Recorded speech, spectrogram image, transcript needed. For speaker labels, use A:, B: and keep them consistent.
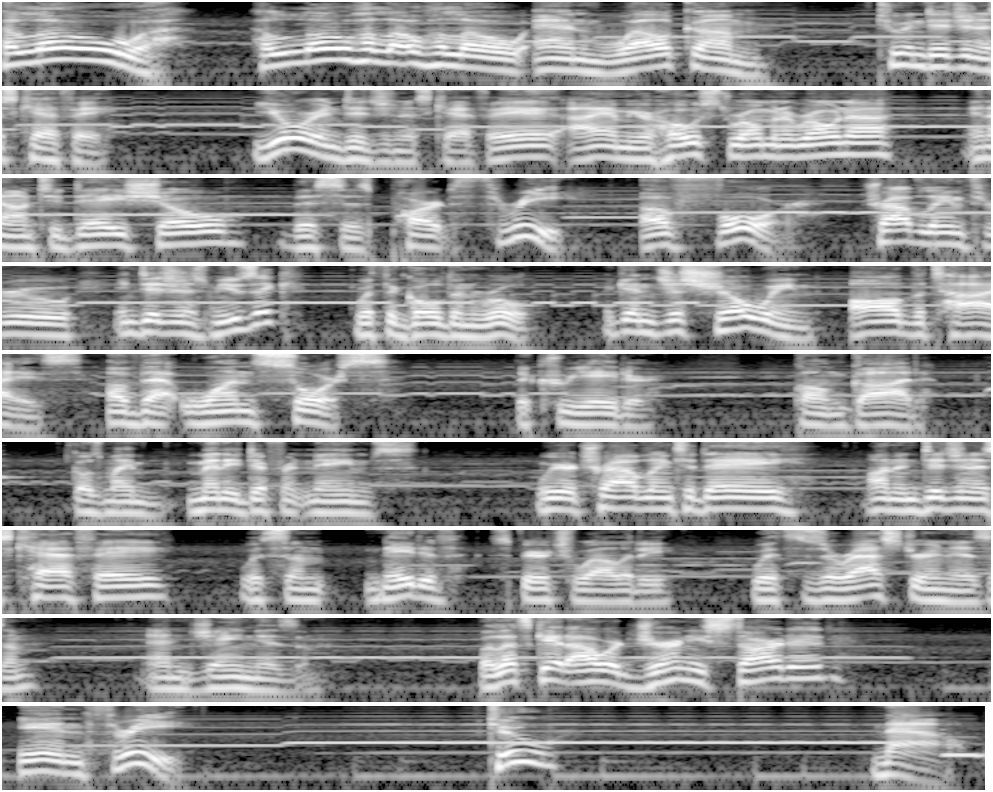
A: Hello, hello, hello, hello, and welcome to Indigenous Cafe, your Indigenous Cafe. I am your host, Roman Orona, and on today's show, this is part three of four, traveling through Indigenous music with the Golden Rule. Again, just showing all the ties of that one source, the Creator. Call him God. Goes by many different names. We are traveling today on Indigenous Cafe with some native spirituality, with Zoroastrianism and Jainism. But let's get our journey started in three, two, now.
